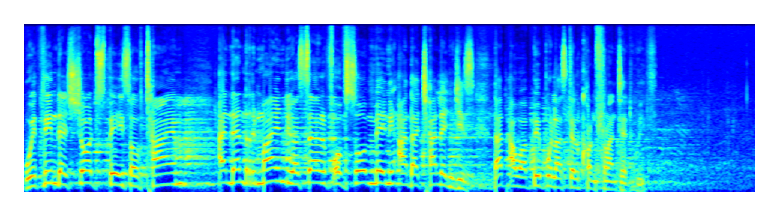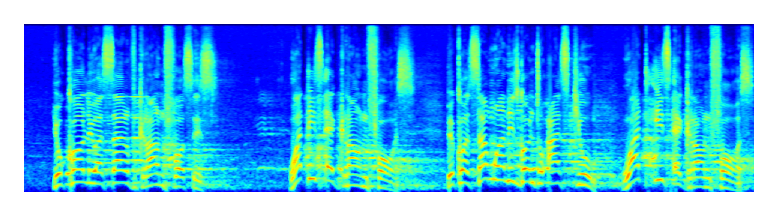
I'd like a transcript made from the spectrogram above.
within the short space of time and then remind yourself of so many other challenges that our people are still confronted with. You call yourself ground forces. What is a ground force? Because someone is going to ask you, what is a ground force?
